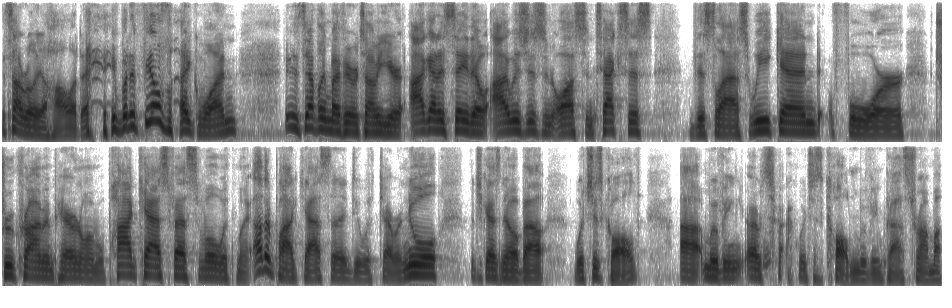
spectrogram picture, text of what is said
It's not really a holiday, but it feels like one. It is definitely my favorite time of year. I got to say, though, I was just in Austin, Texas this last weekend for True Crime and Paranormal Podcast Festival with my other podcast that I do with Tara Newell, that you guys know about, which is called uh, moving, or sorry, which is called Moving Past Trauma,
